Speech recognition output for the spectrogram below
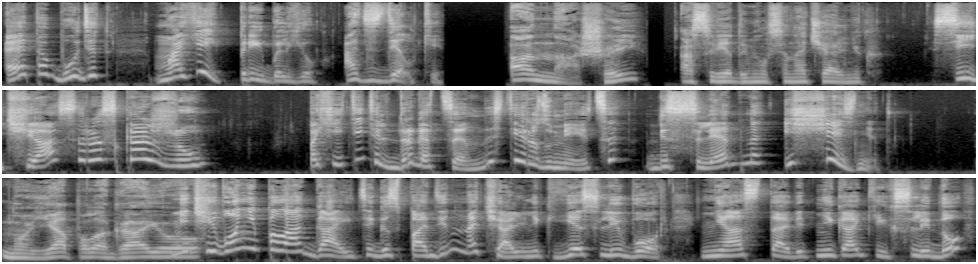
Это будет моей прибылью от сделки. «А нашей?» – осведомился начальник. «Сейчас расскажу», похититель драгоценностей, разумеется, бесследно исчезнет. Но я полагаю... Ничего не полагайте, господин начальник. Если вор не оставит никаких следов,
